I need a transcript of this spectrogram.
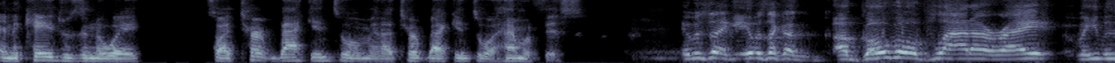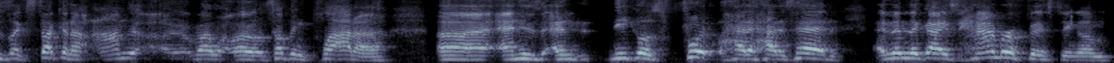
and the cage was in the way. So I turned back into him, and I turned back into a hammer fist. It was like it was like a, a go-go platter, right? He was like stuck in a on uh, something platter, uh, and his and Niko's foot had had his head, and then the guy's hammer fisting him.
